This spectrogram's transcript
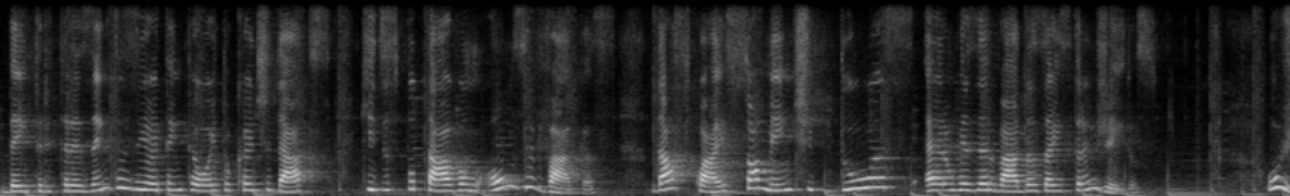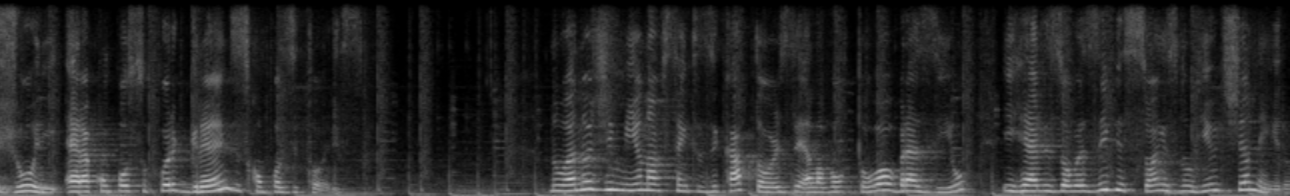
dentre 388 candidatos que disputavam 11 vagas, das quais somente duas eram reservadas a estrangeiros. O júri era composto por grandes compositores, no ano de 1914, ela voltou ao Brasil e realizou exibições no Rio de Janeiro.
